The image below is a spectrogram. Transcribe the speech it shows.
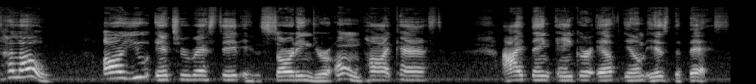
Hello. Are you interested in starting your own podcast? I think Anchor FM is the best.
